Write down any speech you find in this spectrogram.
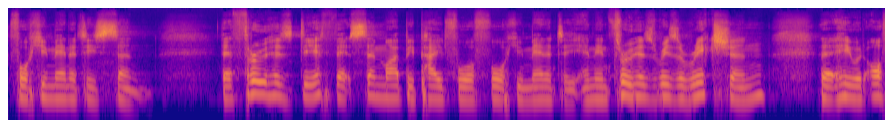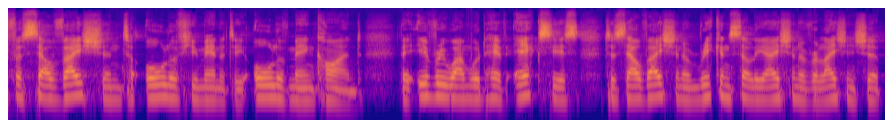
for humanity's sin. That through his death, that sin might be paid for for humanity. And then through his resurrection, that he would offer salvation to all of humanity, all of mankind. That everyone would have access to salvation and reconciliation of relationship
